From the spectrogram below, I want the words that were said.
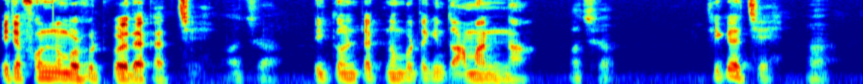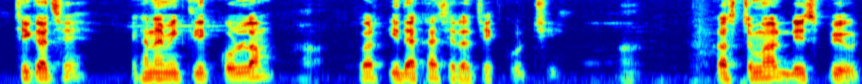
এটা ফোন নম্বর হুট করে দেখাচ্ছে। আচ্ছা। এই কন্ট্যাক্ট নম্বরটা কিন্তু আমার না। আচ্ছা। ঠিক আছে? হ্যাঁ। ঠিক আছে? এখানে আমি ক্লিক করলাম। হ্যাঁ। এবার কি দেখা সেটা চেক করছি। হ্যাঁ। কাস্টমার ডিসপিউট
